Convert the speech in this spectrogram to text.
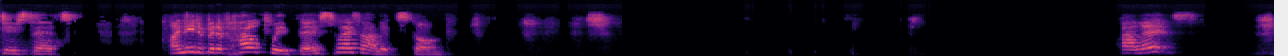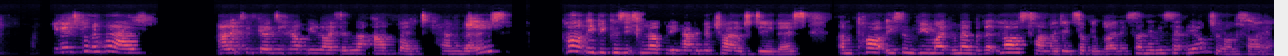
do sit. I need a bit of help with this. Where's Alex gone? Alex? You going to come and help? Alex is going to help me light the Advent candles. Partly because it's lovely having a child to do this, and partly some of you might remember that last time I did something like this, I nearly set the altar on fire.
